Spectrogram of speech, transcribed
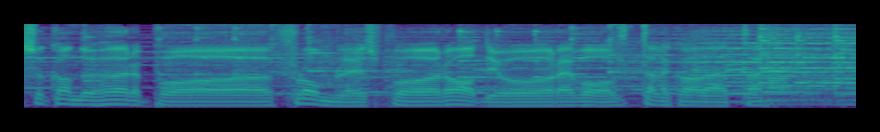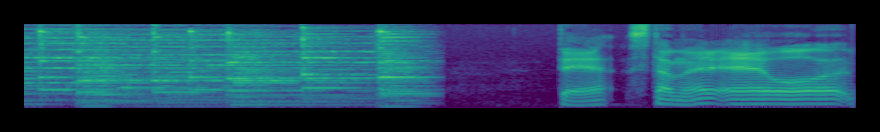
så kan du høre på Flomlys på Radio Revolt, eller hva det heter. Det stemmer. eh, Og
